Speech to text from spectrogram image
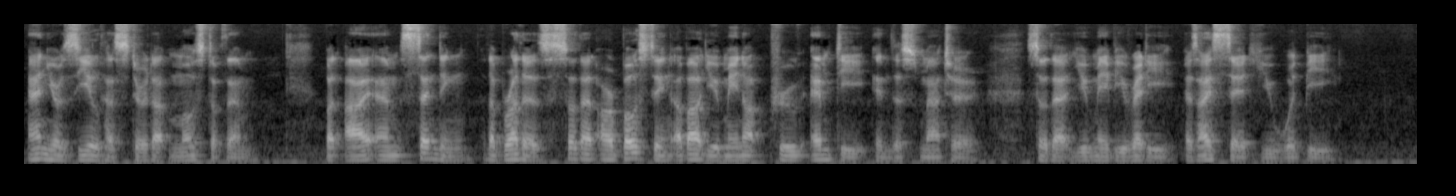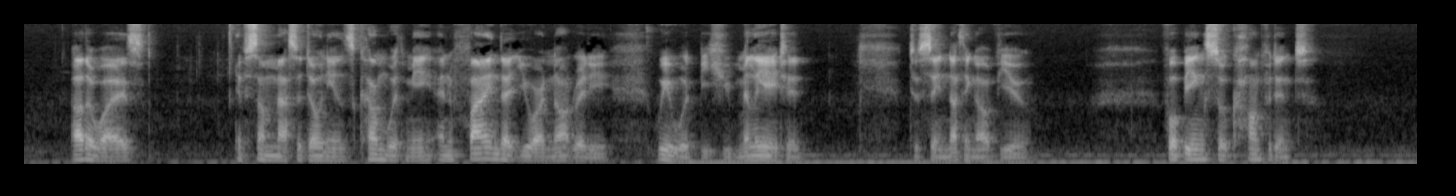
and your zeal has stirred up most of them. But I am sending the brothers so that our boasting about you may not prove empty in this matter so that you may be ready as I said you would be. Otherwise, if some Macedonians come with me and find that you are not ready, we would be humiliated, to say nothing of you, for being so confident.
